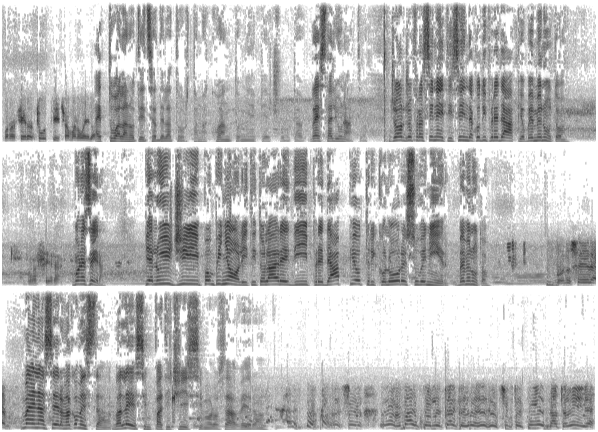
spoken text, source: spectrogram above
Buonasera a tutti, ciao Manuela. È tua la notizia della torta, ma quanto mi è piaciuta. Resta lì un attimo. Giorgio Frassinetti, sindaco di Predappio, benvenuto. Buonasera. Buonasera. Pierluigi Pompignoli, titolare di Predappio Tricolore Souvenir, benvenuto. Buonasera. Buonasera, ma come sta? Ma lei è simpaticissimo, lo sa, vero? Sono, ormai per l'età che ho qui è andata via.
